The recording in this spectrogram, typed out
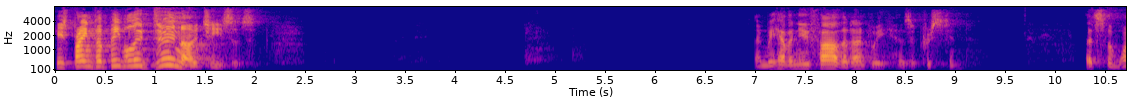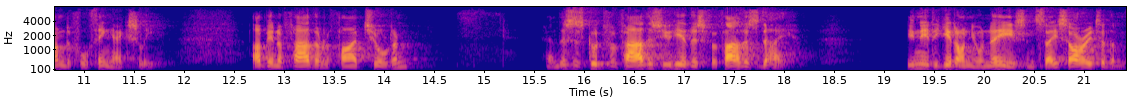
He's praying for people who do know Jesus. And we have a new father, don't we, as a Christian? That's the wonderful thing, actually. I've been a father of five children, and this is good for fathers. You hear this for Father's Day. You need to get on your knees and say sorry to them.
